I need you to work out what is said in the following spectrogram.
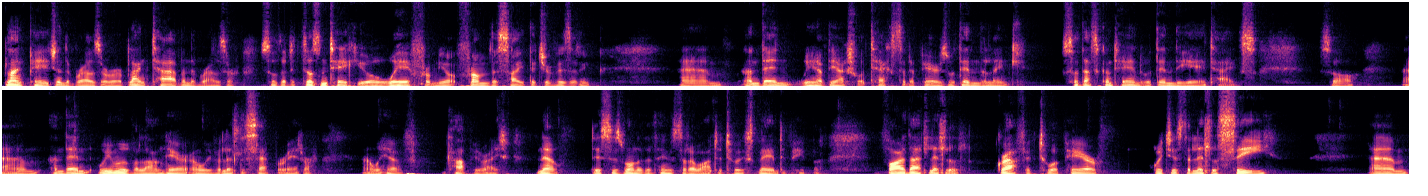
blank page in the browser or a blank tab in the browser so that it doesn't take you away from your from the site that you're visiting. Um, and then we have the actual text that appears within the link. So that's contained within the A tags. So um, and then we move along here and we have a little separator and we have copyright. Now this is one of the things that I wanted to explain to people. For that little graphic to appear which is the little C um,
